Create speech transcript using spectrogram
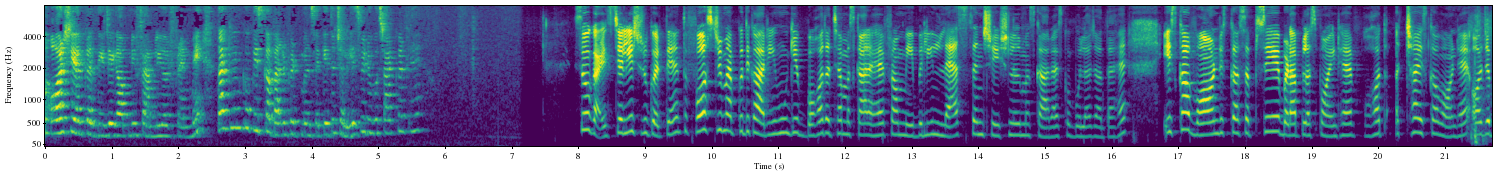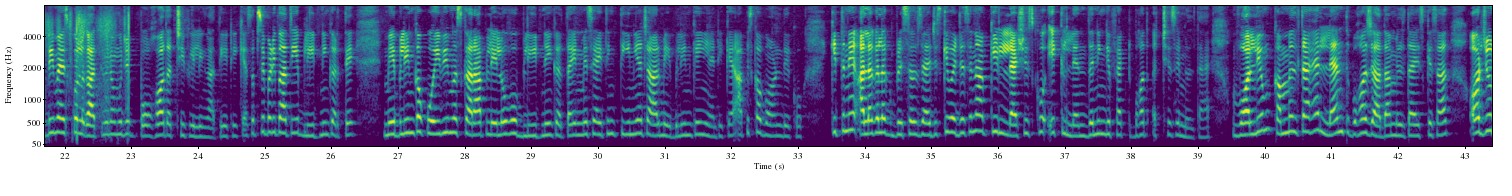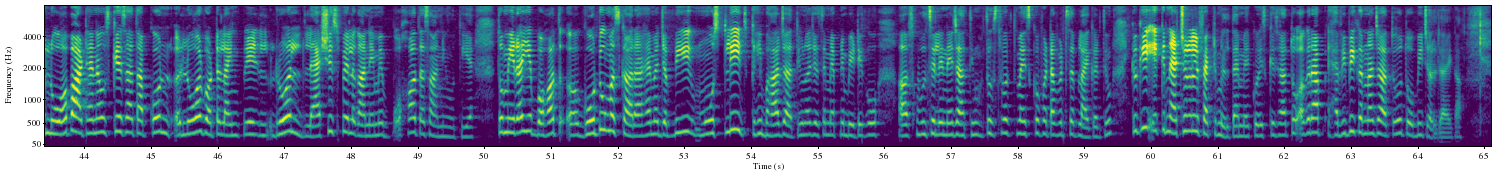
और शेयर कर दीजिएगा अपनी फैमिली और फ्रेंड में, ताकि उनको भी इसका बेनिफिट मिल सके। तो चलिए इस वीडियो को स्टार्ट करते हैं। सो गाइस चलिए शुरू करते हैं। तो फ़र्स्ट जो मैं आपको दिखा रही हूँ, ये बहुत अच्छा मस्कारा है from Maybelline lash sensational mascara इसको बोला जाता है। इसका वॉन्ड इसका सबसे बड़ा प्लस पॉइंट है। बहुत अच्छा इसका वॉन्ड है और जब भी मैं इसको लगाती हूँ ना, मुझे बहुत अच्छी फीलिंग आती है, ठीक है? सबसे बड़ी बात ये ब्लीड नहीं करते। मेबलिन का कोई भी मस्कारा आप ले लो, वो ब्लीड नहीं करता। इनमें से आई थिंक तीन या चार मेबलिन के ही हैं, ठीक है? आप इसका वॉन्ड देखो। कितने अलग अलग ब्रिसल्स है, जिसकी वजह से ना आपकी लैशेस को एक लेंथनिंग इफ़ेक्ट बहुत अच्छे से मिलता है। वॉल्यूम कम मिलता है, लेंथ बहुत ज़्यादा मिलता है इसके साथ, और जो लोअर पार्ट है ना, उसके साथ आपको लोअर वाटर लाइन पे, लोअर लैशेस पे लगाने में बहुत आसानी होती है। तो मेरा ये बहुत गो टू मस्कारा है। मैं जब भी मोस्टली कहीं बाहर जाती हूँ ना, जैसे मैं अपने बेटे को स्कूल से लेने जाती हूँ तो उस वक्त मैं इसको फटाफट से अप्लाई करती हूँ, क्योंकि एक नेचुरल इफ़ेक्ट मिलता है मेरे को इसके साथ। तो अगर आप हैवी भी करना चाहते हो तो भी चल जाएगा।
